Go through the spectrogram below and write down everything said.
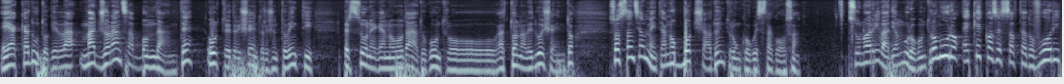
È accaduto che la maggioranza abbondante, oltre 300-320 persone che hanno votato contro attorno alle 200, sostanzialmente hanno bocciato in tronco questa cosa. Sono arrivati al muro contro muro e che cosa è saltato fuori?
